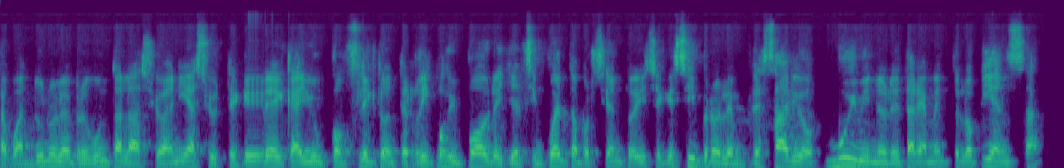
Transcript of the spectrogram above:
Sea, cuando uno le pregunta a la ciudadanía si usted cree que hay un conflicto entre ricos y pobres y el 50% dice que sí, pero el empresario muy minoritariamente lo piensa,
